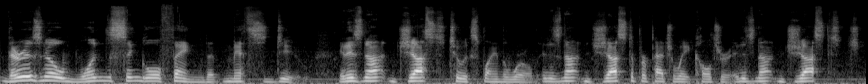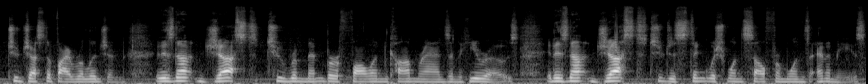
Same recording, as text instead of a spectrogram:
there is no one single thing that myths do. It is not just to explain the world. It is not just to perpetuate culture. It is not just to justify religion. It is not just to remember fallen comrades and heroes. It is not just to distinguish oneself from one's enemies.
